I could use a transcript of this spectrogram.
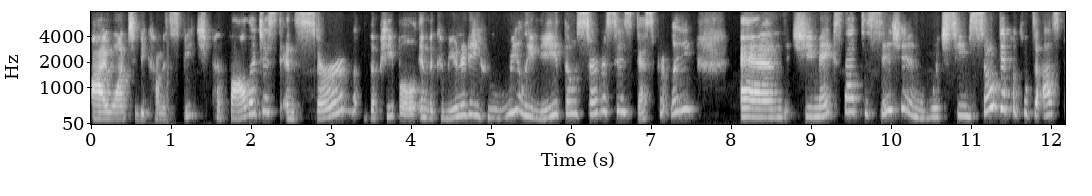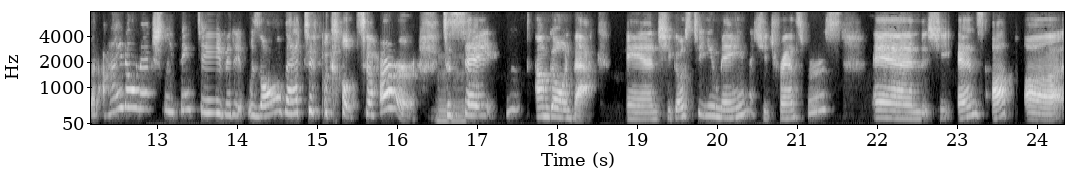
I want to become a speech pathologist and serve the people in the community who really need those services desperately. And she makes that decision, which seems so difficult to us, but I don't actually think, David, it was all that difficult to her mm-hmm. to say, I'm going back. And she goes to UMaine, she transfers, and she ends up uh,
